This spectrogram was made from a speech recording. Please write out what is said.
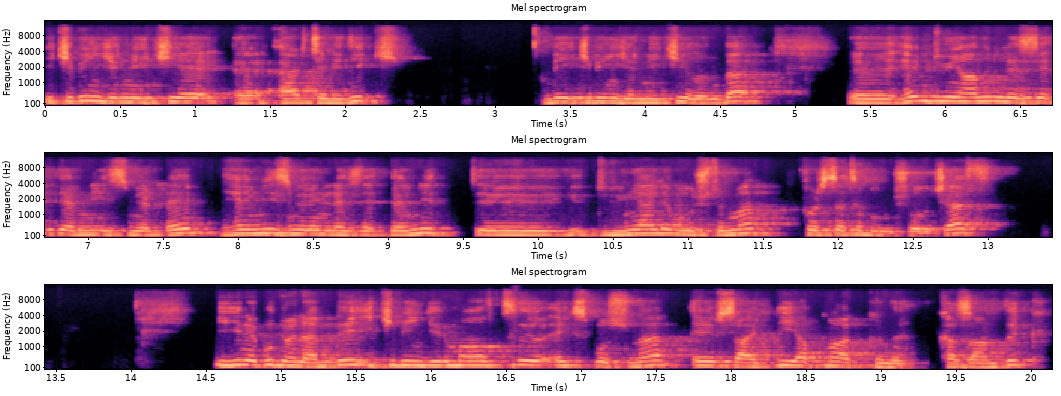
2022'ye e, erteledik ve 2022 yılında e, hem dünyanın lezzetlerini İzmir'de hem İzmir'in lezzetlerini e, dünya ile buluşturma fırsatı bulmuş olacağız. Yine bu dönemde 2026 Expo'suna ev sahipliği yapma hakkını kazandık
